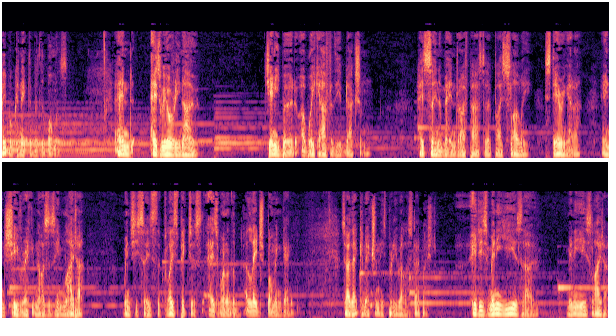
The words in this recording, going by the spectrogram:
people connected with the bombers. And as we already know, Jenny Bird, a week after the abduction, has seen a man drive past her place slowly, staring at her, and she recognises him later when she sees the police pictures as one of the alleged bombing gang. So that connection is pretty well established. It is many years, though, many years later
